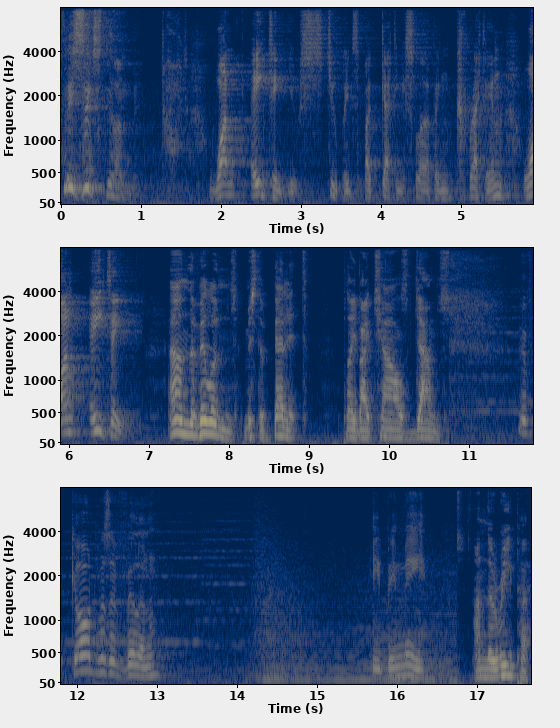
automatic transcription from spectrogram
360 on me. 180, you stupid spaghetti slurping cretin. 180. And the villains, Mr. Bennett, played by Charles Dance. If God was a villain, he'd be me. And the Ripper,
